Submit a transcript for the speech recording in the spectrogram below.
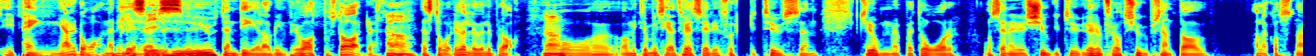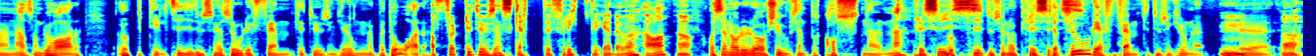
i pengar då när det gäller Precis. att du hyr ut en del av din privatbostad. Ja, Där står det väldigt, väldigt bra. ja. Och om inte jag minns helt fel så är det 40 000 kronor på ett år och sen är det 20, tu- eh, förlåt, 20 procent av alla kostnaderna som du har upp till 10 000. Jag tror det är 50 000 kronor på ett år. Ja, 40 000 skattefritt är det va? Ja. Ja. och sen har du då 20 procent på kostnaderna. Upp Precis. 10 000 upp. Precis. Så jag tror det är 50 000 kronor. Mm. Eh, Ja,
